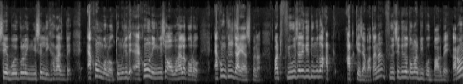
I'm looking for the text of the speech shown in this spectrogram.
সে বইগুলো ইংলিশে লেখা থাকবে। এখন বলো, তুমি যদি এখন ইংলিশে অবহেলা করো, এখন কিছু যায় আসবে না। বাট ফিউচারে গিয়ে তুমি তো আটকে যাবা, তাই না? ফিউচারে কিন্তু তোমার বিপদ বাড়বে। কারণ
